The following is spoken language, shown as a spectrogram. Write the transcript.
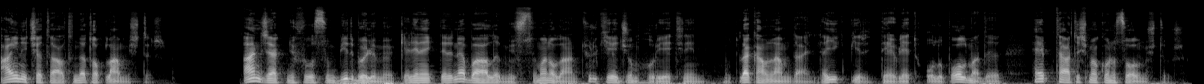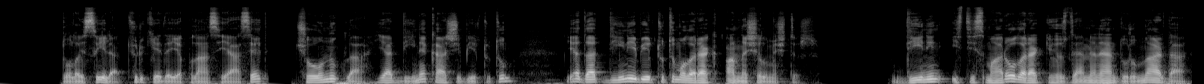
aynı çatı altında toplanmıştır. Ancak nüfusun bir bölümü geleneklerine bağlı Müslüman olan Türkiye Cumhuriyeti'nin mutlak anlamda layık bir devlet olup olmadığı hep tartışma konusu olmuştur. Dolayısıyla Türkiye'de yapılan siyaset çoğunlukla ya dine karşı bir tutum ya da dini bir tutum olarak anlaşılmıştır. Dinin istismarı olarak gözlemlenen durumlar da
